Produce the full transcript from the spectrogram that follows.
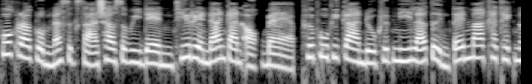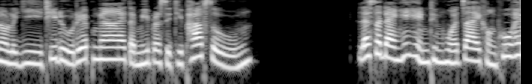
พวกเรากลุ่มนักศึกษาชาวสวีเดนที่เรียนด้านการออกแบบ เพื่อผู้พิการดูคลิปนี้แล้วตื่นเต้นมากค่ะเทคโนโลยีที่ดูเรียบง่าย แต่มีประสิทธิภาพสูง และแสดงให้เห็นถึงหัวใจของผู้ให้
